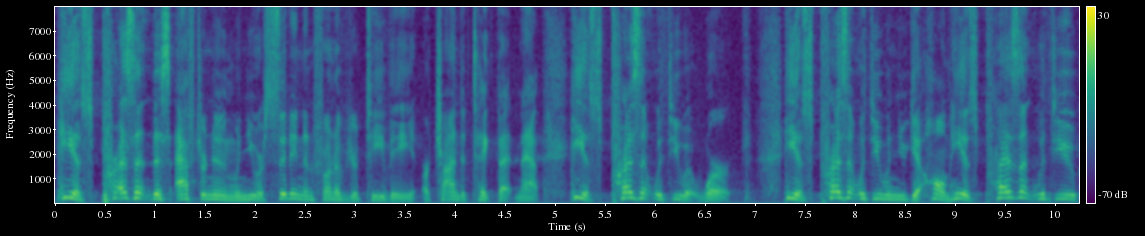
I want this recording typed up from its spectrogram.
He is present this afternoon when you are sitting in front of your TV or trying to take that nap. He is present with you at work. He is present with you when you get home. He is present with you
